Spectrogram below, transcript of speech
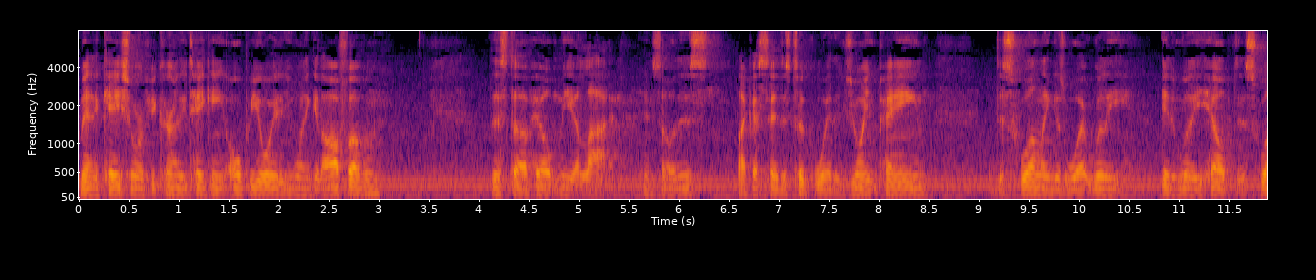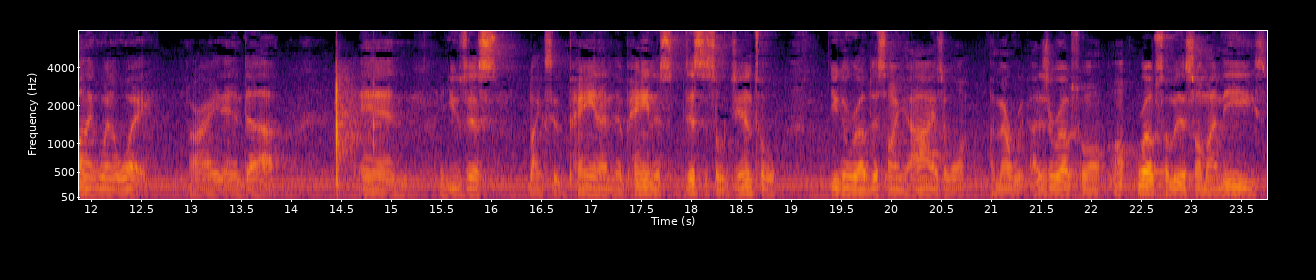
medication, or if you're currently taking opioids and you want to get off of them, this stuff helped me a lot. And so this, like I said, this took away the joint pain. The swelling is what really, it really helped. The swelling went away. All right, and uh, and use this, like I said, pain and the pain is this is so gentle. You can rub this on your eyes. I want, I mean, I just rubbed some, rub some of this on my knees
